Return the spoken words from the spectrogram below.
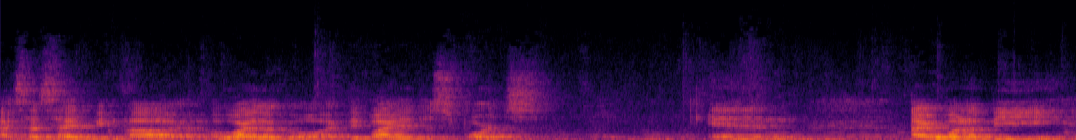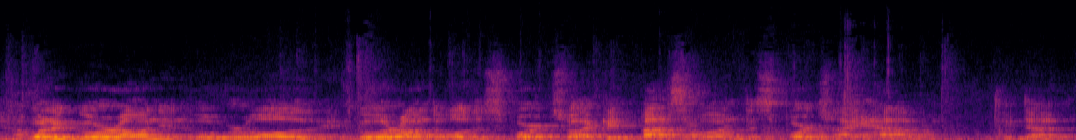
as I said, uh, a while ago, I divided the sports. And I wanna be, I wanna go around and overall, and go around all the sports, so I can pass on the sports I have to that,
